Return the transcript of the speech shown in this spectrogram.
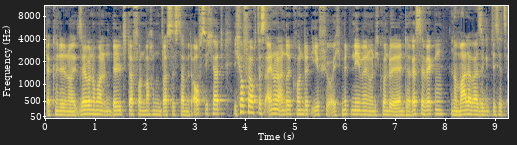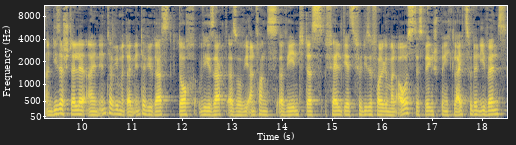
Da könnt ihr dann selber nochmal ein Bild davon machen, was es damit auf sich hat. Ich hoffe auch, das ein oder andere konntet ihr für euch mitnehmen und ich konnte euer Interesse wecken. Normalerweise gibt es jetzt an dieser Stelle ein Interview mit einem Interviewgast. Doch, wie gesagt, also wie anfangs erwähnt, das fällt jetzt für diese Folge mal aus. Deswegen springe ich gleich zu den Events,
